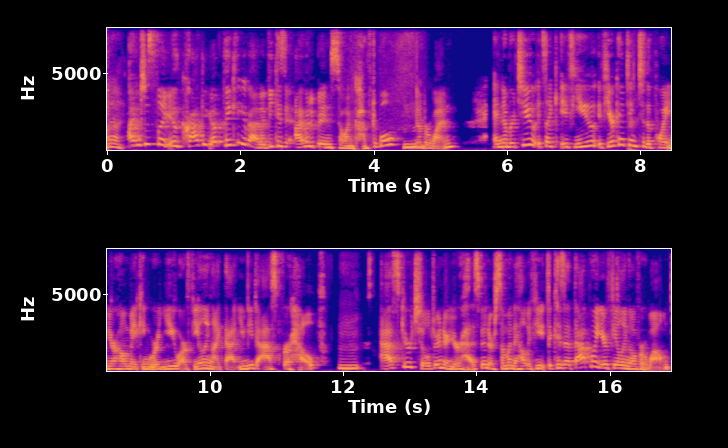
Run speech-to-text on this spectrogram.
Yeah. I'm just like cracking up thinking about it because I would have been so uncomfortable. Mhm. Number one. And number two, it's like if you, if you're getting to the point in your homemaking where you are feeling like that, you need to ask for help Mhm. ask your children or your husband or someone to help if you because at that point you're feeling overwhelmed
